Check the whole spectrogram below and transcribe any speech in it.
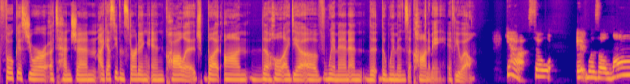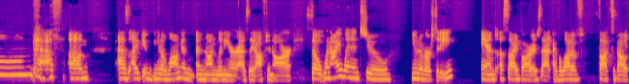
focus your attention, I guess even starting in college, but on the whole idea of women and the, the women's economy, if you will? Yeah. So it was a long path, um, as I, can, you know, long and, and nonlinear as they often are. So when I went into university, and a sidebar is that I have a lot of thoughts about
